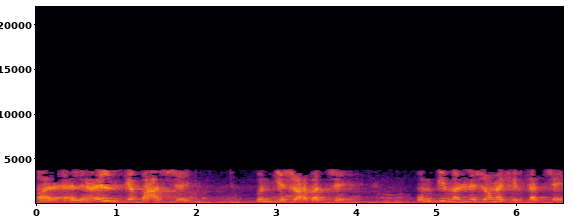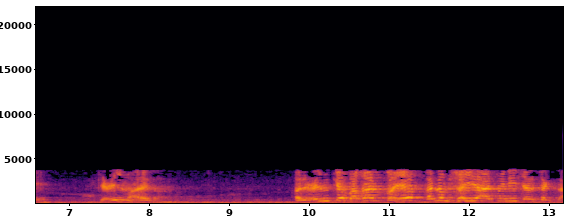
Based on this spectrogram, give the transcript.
اور اہل علم کے پاس سے، ان کی صحبت سے، ان کی مجلسوں میں شرکت سے کہ علم آئے گا۔ اور علم کے بغیر تو ایک قدم صحیح آدمی نہیں چل سکتا۔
